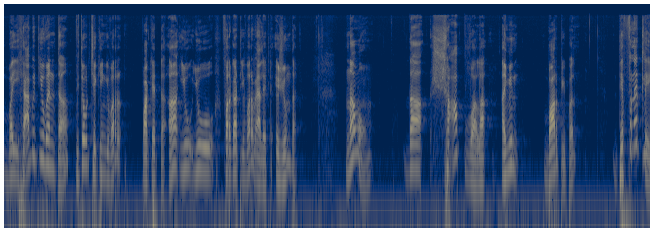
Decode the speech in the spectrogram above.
by habit you went uh, without checking your pocket uh, you you forgot your wallet. Assume that. Now the shop wala i mean bar people definitely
